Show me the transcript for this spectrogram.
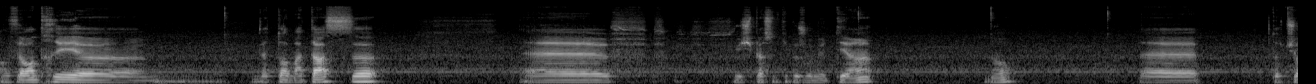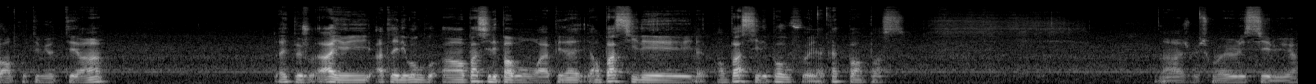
on va faire entrer euh, Matas. Euh, oui, j'ai personne qui peut jouer milieu de terrain. Non. Euh, toi, tu rentres côté milieu de terrain. Là, il peut jouer. Ah, il, attends, il est bon. En passe, il est pas bon. En passe, il est. En passe, il est pas ouf. Il a 4 pas en passe. Ah, je vais quand même le laisser lui. Hein.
